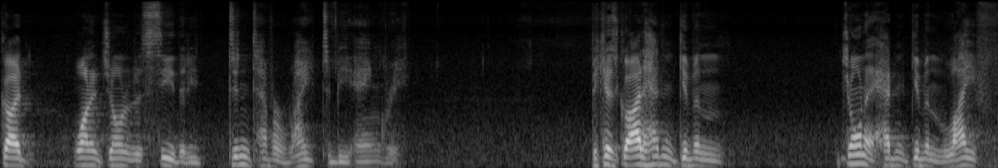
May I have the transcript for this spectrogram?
God wanted Jonah to see that he didn't have a right to be angry. Because God hadn't given, Jonah hadn't given life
